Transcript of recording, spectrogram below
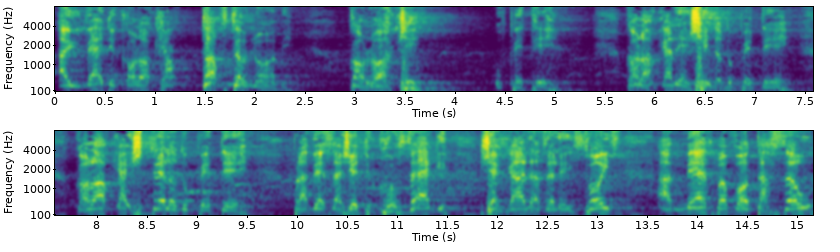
ao invés de colocar o seu nome, coloque o PT, coloque a legenda do PT, coloque a estrela do PT para ver se a gente consegue chegar nas eleições a mesma votação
